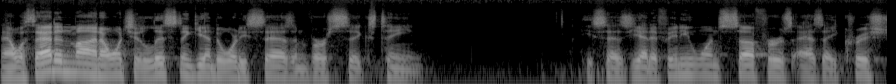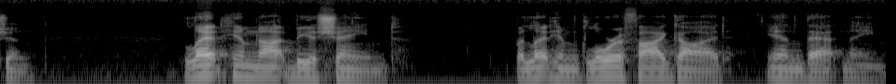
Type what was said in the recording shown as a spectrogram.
Now, with that in mind, I want you to listen again to what he says in verse 16. He says, Yet if anyone suffers as a Christian, let him not be ashamed, but let him glorify God in that name.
